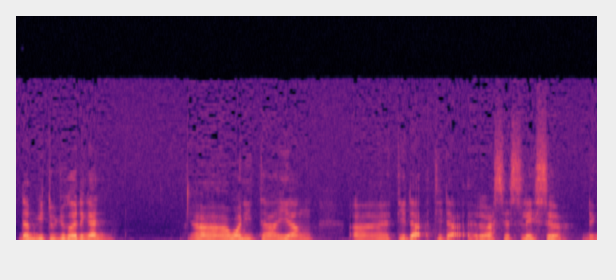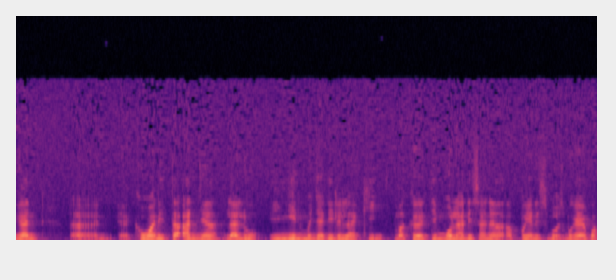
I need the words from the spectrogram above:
dan begitu juga dengan uh, wanita yang uh, tidak tidak rasa selesa dengan uh, kewanitaannya lalu ingin menjadi lelaki maka timbullah di sana apa yang disebut sebagai apa?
